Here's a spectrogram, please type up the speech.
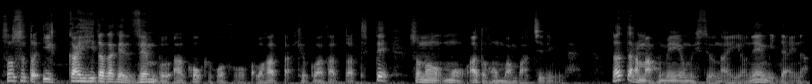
そうすると1回弾いただけで全部、あ、こうかこうかこうか、分かった、曲分かったって言って、そのもうあと本番バッチリみたいな。だったらまあ譜面読む必要ないよね、みたいな。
